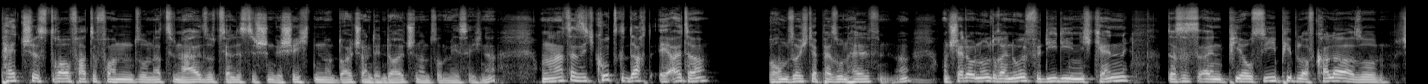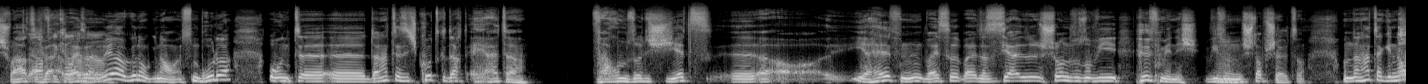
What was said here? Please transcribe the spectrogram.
Patches drauf hatte von so nationalsozialistischen Geschichten und Deutschland den Deutschen und so mäßig, ne? Und dann hat er sich kurz gedacht, ey, Alter, warum soll ich der Person helfen? Ne? Und Shadow 030, für die, die ihn nicht kennen, das ist ein POC, People of Color, also schwarz, Ja, ich weiß, ja. ja, genau, genau, ist ein Bruder. Und äh, äh, dann hat er sich kurz gedacht, ey, Alter, warum soll ich jetzt äh, ihr helfen, weißt du, weil das ist ja schon so, so wie, hilf mir nicht, wie so ein Stoppschild so. Und dann hat er genau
